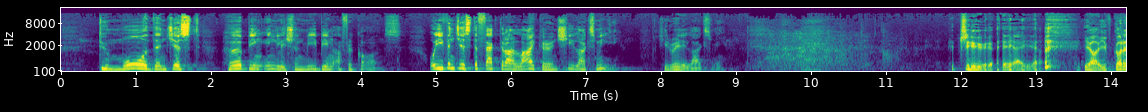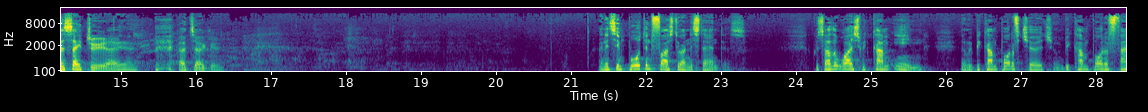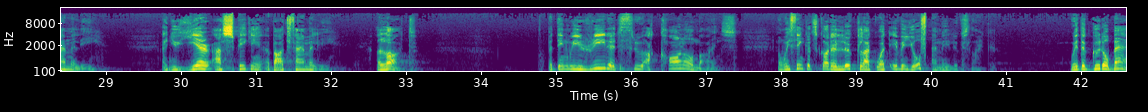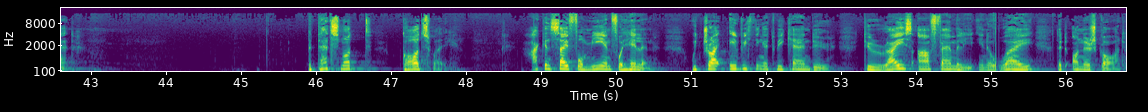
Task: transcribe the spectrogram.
to more than just her being English and me being Afrikaans. Or even just the fact that I like her and she likes me. She really likes me. True. yeah, yeah. Yeah, you've got to say true. Eh? Right? I'm joking. And it's important for us to understand this. Because otherwise, we come in and we become part of church and we become part of family. And you hear us speaking about family a lot. But then we read it through our carnal minds. And we think it's got to look like whatever your family looks like whether good or bad. But that's not God's way. I can say for me and for Helen, we try everything that we can do to raise our family in a way that honors God.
